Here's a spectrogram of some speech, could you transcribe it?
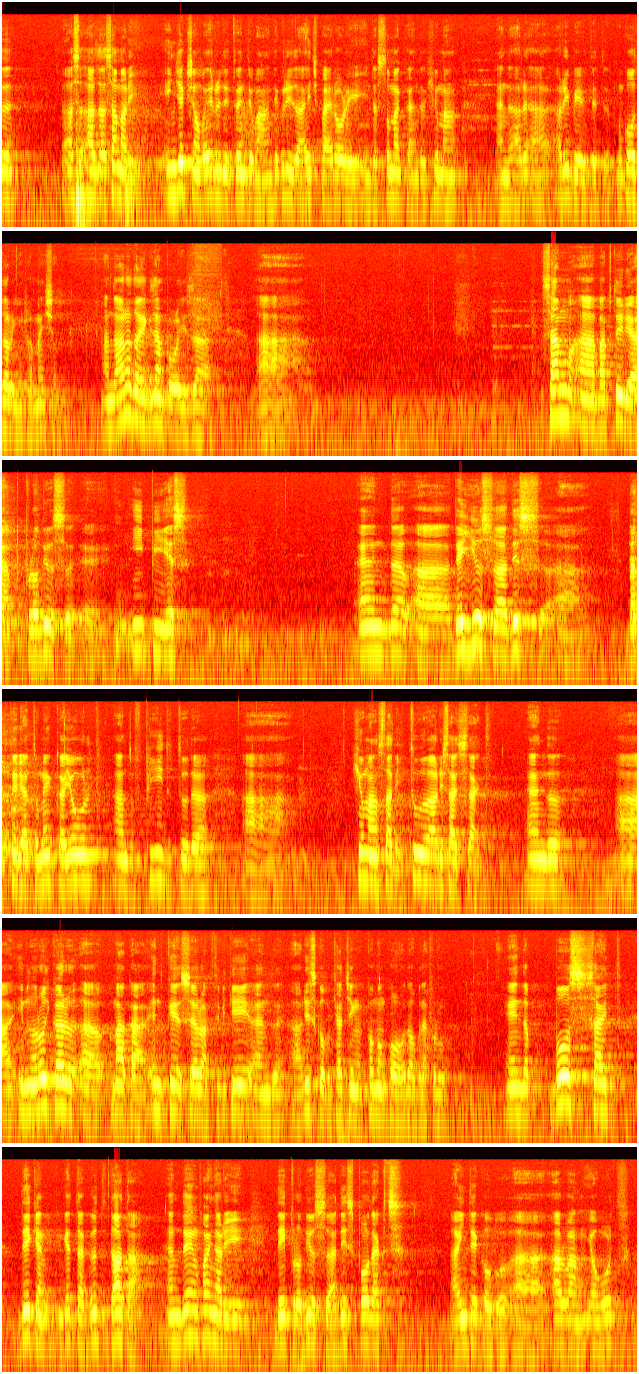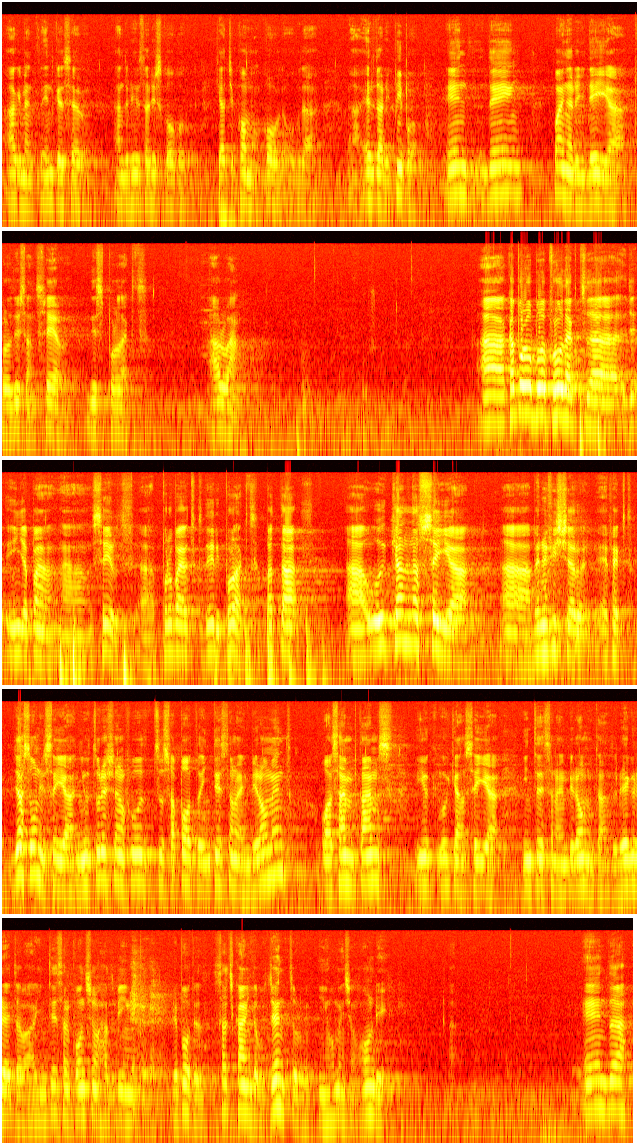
as, as a summary, injection of LG21 decreases H. pylori in the stomach and the human and alleviated mucosal inflammation. And another example is uh, uh, some uh, bacteria produce uh, EPS and uh, uh, they use this bacteria to make a yogurt and feed to the human study, to a research site. And uh, immunological uh, marker, NK cell activity, and uh, risk of catching common cold of the flu. And both sides, they can get a good data. And then finally, they produce uh, these products, uh, intake of uh, R1 your yogurt, argument, NK cell, and reduce the risk of catch common cold of the elderly people. And then Finally, they uh, produce and sell these products, R1. A couple of products uh, in Japan uh, sales uh, probiotic dairy products, but uh, uh, we cannot say uh, beneficial effect. Just only say uh, nutritional food to support the intestinal environment, or sometimes you, we can say uh, intestinal environment and regulate our intestinal condition has been reported. Such kind of gentle information only. And uh,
